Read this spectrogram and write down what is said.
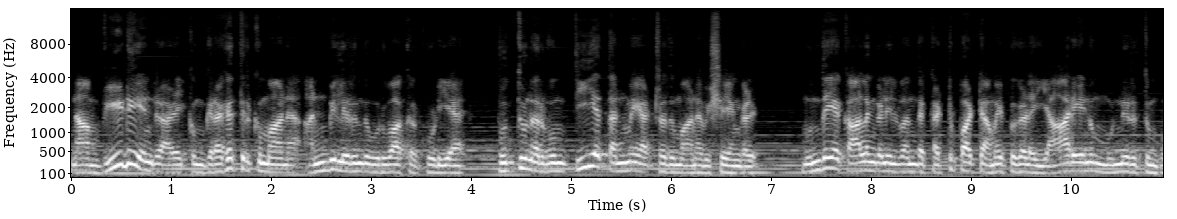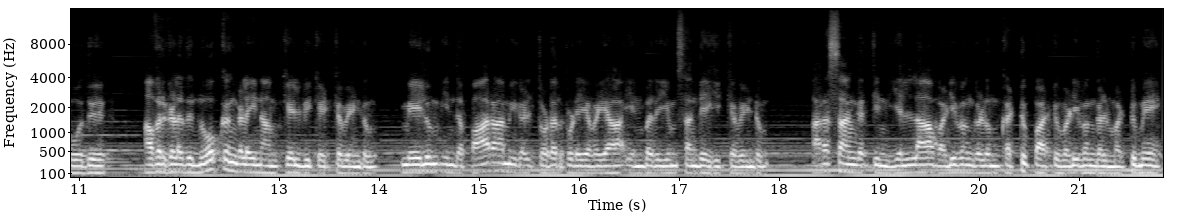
நாம் வீடு என்று அழைக்கும் கிரகத்திற்குமான அன்பிலிருந்து உருவாக்கக்கூடிய புத்துணர்வும் தீய தன்மை அற்றதுமான விஷயங்கள். முந்தைய காலங்களில் வந்த கட்டுப்பாட்டு அமைப்புகளை யாரேனும் முன்னிறுத்தும் போது அவர்களது நோக்கங்களை நாம் கேள்வி கேட்க வேண்டும். மேலும் இந்த பாராமிகள் தொடர்புடையவையா என்பதையும் சந்தேகிக்க வேண்டும். அரசாங்கத்தின் எல்லா வடிவங்களும் கட்டுப்பாட்டு வடிவங்கள் மட்டுமே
